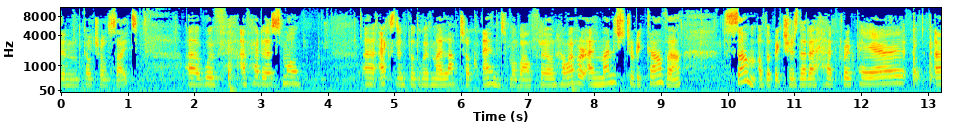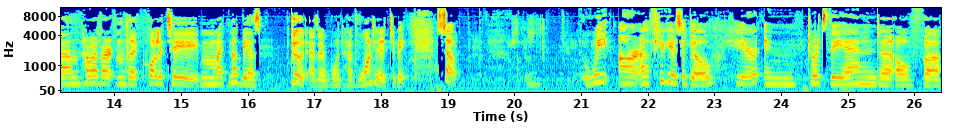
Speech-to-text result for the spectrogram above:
and cultural sites. Uh, we've, I've had a small accident with my laptop and mobile phone. However, I managed to recover some of the pictures that I had prepared. Um, however, the quality might not be as good as I would have wanted it to be. So, we are a few years ago here in towards the end uh, of uh,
